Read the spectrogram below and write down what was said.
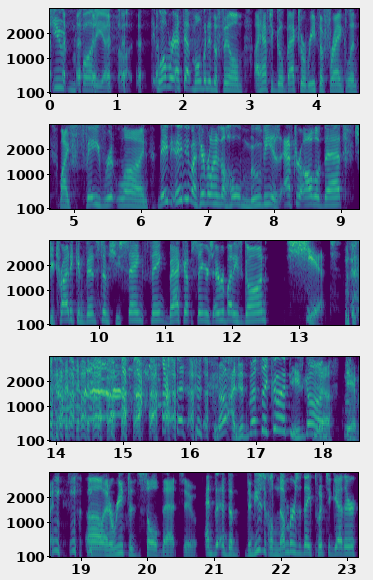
cute and funny. I thought. While we're at that moment in the film, I have to go back to Aretha Franklin. My favorite line, maybe maybe my favorite line of the whole movie is after all of that, she tried to convince them. She sang "Think," backup singers, everybody's gone. Shit. That's just- well, I did the best I could. He's gone. Yeah. Damn it. Oh, and Aretha sold that too. And the, the the musical numbers that they put together.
